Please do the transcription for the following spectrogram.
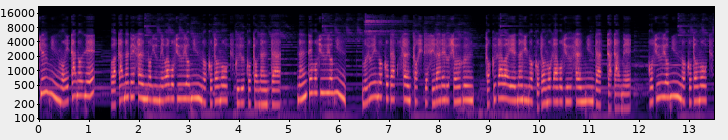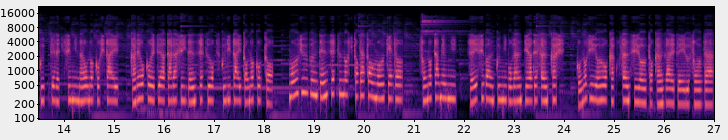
9人もいたのね？渡辺さんの夢は54人の子供を作ることなんだ。なんで54人？無類の子沢山として知られる将軍、徳川家成の子供が53人だったため、54人の子供を作って歴史に名を残したい、彼を超えて新しい伝説を作りたいとのこと。もう十分伝説の人だと思うけど、そのために、精子バンクにボランティアで参加し、この事業を拡散しようと考えているそうだ。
